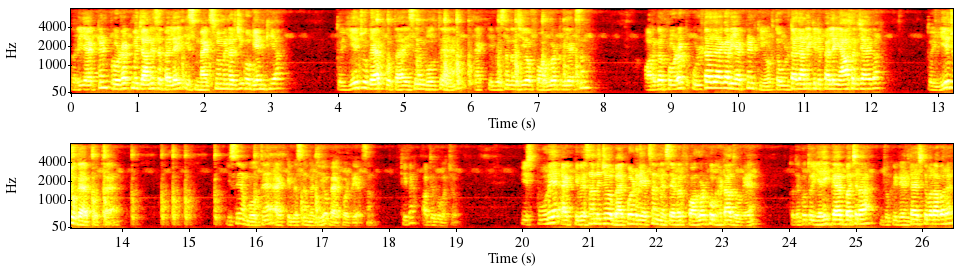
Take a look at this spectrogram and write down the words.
रिएक्टेंट प्रोडक्ट में जाने से पहले इस मैक्सिमम एनर्जी को गेन किया। तो ये जो गैप होता है, इसे हम बोलते हैं activation energy of forward reaction और अगर प्रोडक्ट उल्टा जाएगा रिएक्टेंट की ओर तो उल्टा जाने के लिए पहले यहाँ तक जाएगा। तो ये जो गैप होता है इसे हम बोलते हैं activation energy of backward reaction ठीक है? अब देखो बच्चों, इस पूरे एक्टिवेशन एनर्जी और बैकवर्ड रिएक्शन में से अगर फॉरवर्ड को घटा दोगे तो देखो तो यही गैप बच रहा है जो कि डेल्टा एच के बराबर है।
